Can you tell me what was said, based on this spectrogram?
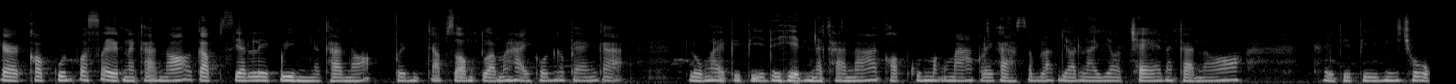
ก็ขอบคุณพ่อเสิร์ตนะคะ เนาะกับเสียนเลขวิ่งนะคะ เนาะเพิ่นจับสองตัวมาให้คนก็แพงกะลงให้พี่ๆได้เห็นนะคะ นะ ขอบคุณมาก ๆ เลยค่ะสำหรับยอดไลค์ยอดแชร์นะคะ เนาะให้พี่ๆมีโชค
